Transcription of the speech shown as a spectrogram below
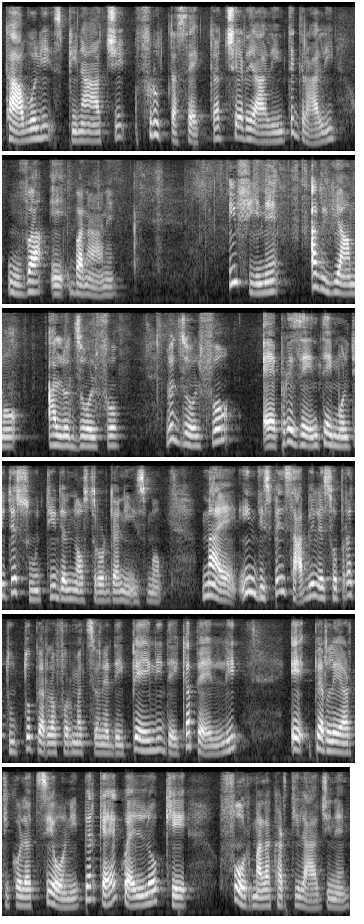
cavoli, spinaci, frutta secca, cereali integrali, uva e banane. Infine arriviamo allo zolfo. Lo zolfo è presente in molti tessuti del nostro organismo ma è indispensabile soprattutto per la formazione dei peli, dei capelli e per le articolazioni, perché è quello che forma la cartilagine.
